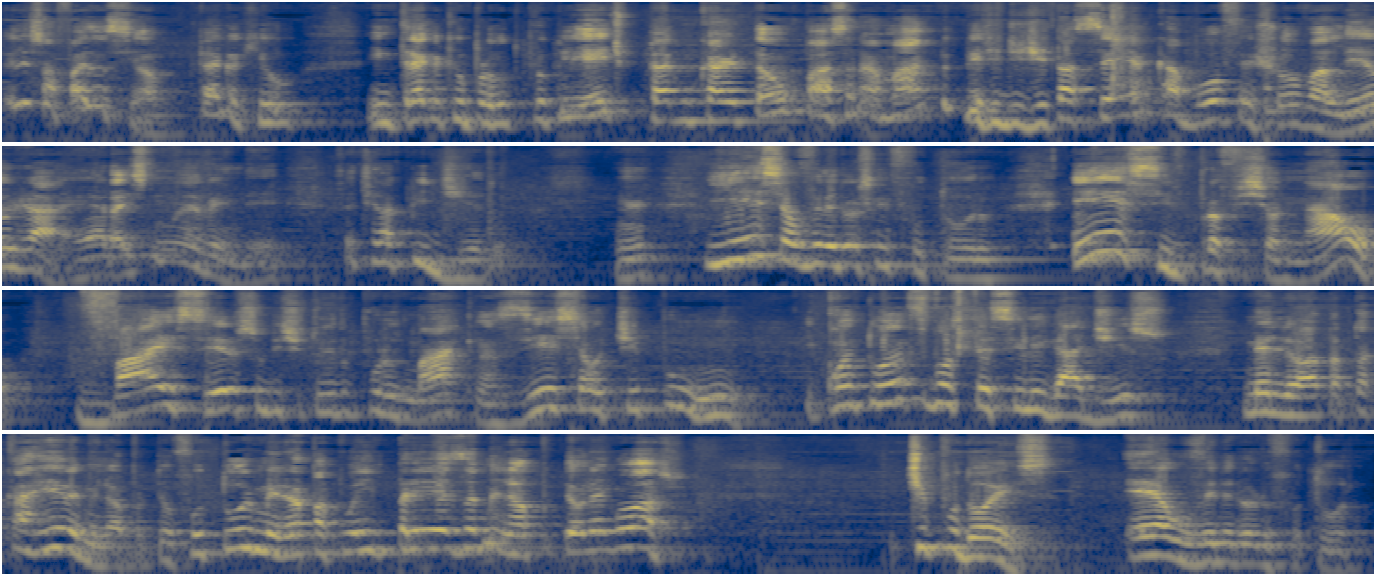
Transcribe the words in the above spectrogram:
Ele só faz assim, ó, pega aqui o, entrega aqui o produto para o cliente, pega o cartão, passa na máquina, digita a senha, acabou, fechou, valeu, já era. Isso não é vender, isso é tirar pedido. Né? E esse é o vendedor sem futuro. Esse profissional vai ser substituído por máquinas. Esse é o tipo 1. E quanto antes você se ligar disso, melhor para tua carreira, melhor para o teu futuro, melhor para tua empresa, melhor para o teu negócio. Tipo 2 é o vendedor do futuro.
